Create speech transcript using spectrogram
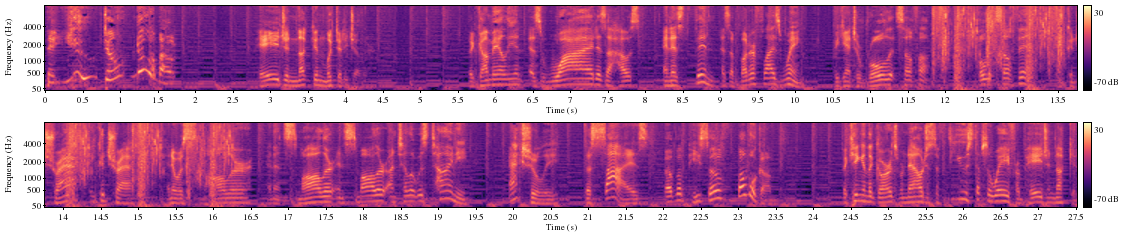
that you don't know about. Paige and Nutkin looked at each other. The gum alien, as wide as a house and as thin as a butterfly's wing, began to roll itself up, pull itself in, and contract and contract, and it was smaller and then smaller and smaller until it was tiny. Actually, the size of a piece of bubblegum. The king and the guards were now just a few steps away from Paige and Nutkin.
